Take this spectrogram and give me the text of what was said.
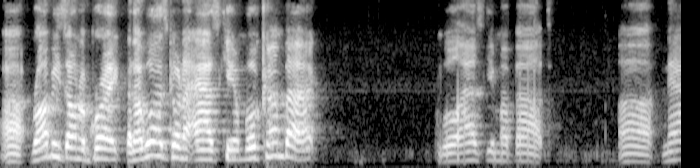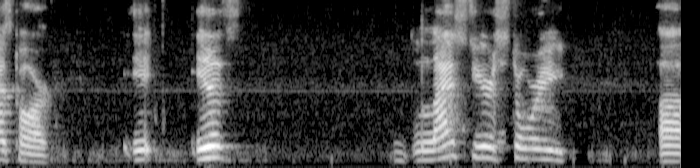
uh, Robbie's on a break, but I was going to ask him. We'll come back. We'll ask him about uh, NASCAR. It is last year's story. Uh,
